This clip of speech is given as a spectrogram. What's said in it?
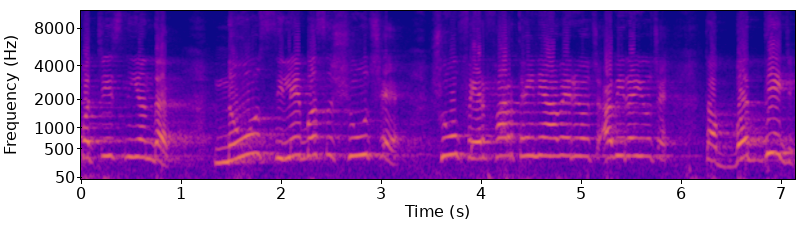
પચીસની અંદર નવો સિલેબસ શું છે? શું ફેરફાર થઈને આવી રહ્યો છે આવી રહ્યો છે? તો બધી જ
